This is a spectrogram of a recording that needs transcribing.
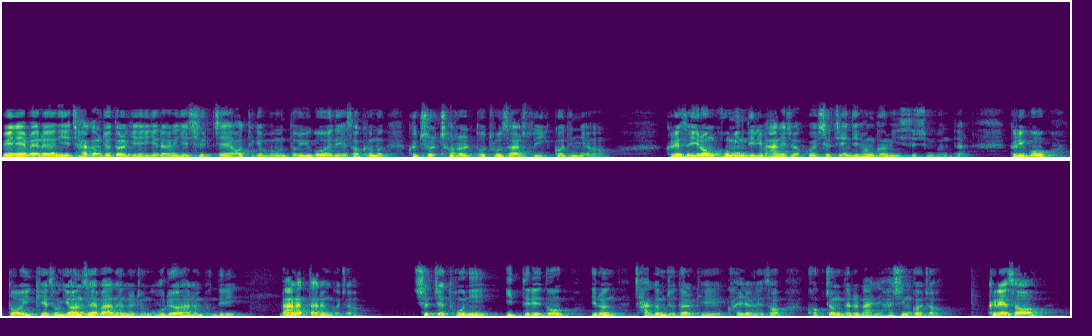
왜냐면은 이 자금 조달 계획이라는 게 실제 어떻게 보면 또 이거에 대해서 그러면 그 출처를 또 조사할 수 있거든요. 그래서 이런 고민들이 많으셨고요. 실제 이제 현금이 있으신 분들. 그리고 또 계속 연쇄 반응을 좀 우려하는 분들이 많았다는 거죠. 실제 돈이 있더라도 이런 자금 조달 계획 관련해서 걱정들을 많이 하신 거죠. 그래서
